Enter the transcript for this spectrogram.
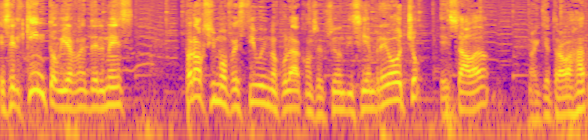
es el quinto viernes del mes. Próximo festivo Inmaculada Concepción, diciembre 8, es sábado, no hay que trabajar.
